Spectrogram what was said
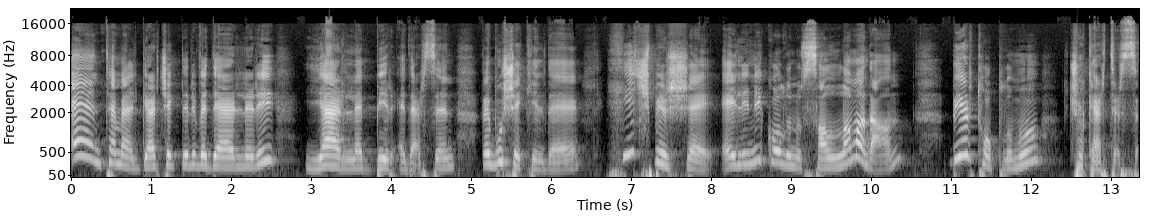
en temel gerçekleri ve değerleri yerle bir edersin ve bu şekilde hiçbir şey elini kolunu sallamadan bir toplumu çökertirsin.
